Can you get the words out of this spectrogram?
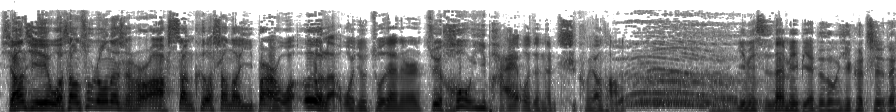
想起我上初中的时候啊，上课上到一半，我饿了，我就坐在那儿最后一排，我在那吃口香糖，因为实在没别的东西可吃的。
